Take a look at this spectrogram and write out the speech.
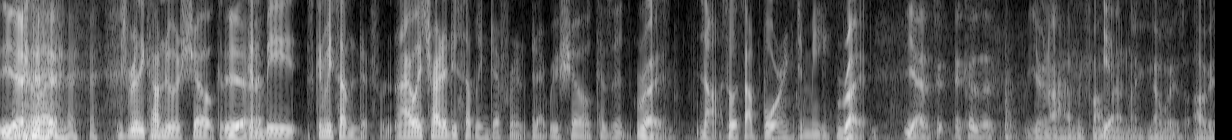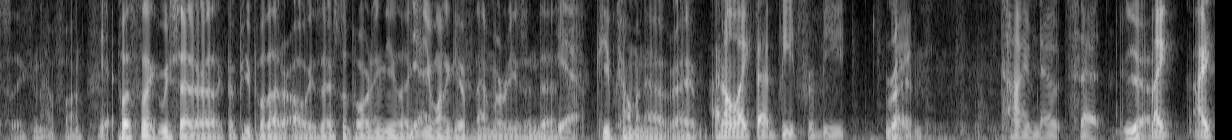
Yeah like, you should really come to a show because it's gonna be it's gonna be something different. And I always try to do something different at every show because it right no, so it's not boring to me. Right. Yeah, it's, because if you're not having fun, Yeah. then like nobody's obviously you can have fun. Yeah. Plus, like we said, earlier, like the people that are always there supporting you, like Yeah. you want to give them a reason to Yeah. keep coming out, right? I don't like that beat for beat, Right. like, timed out set. Yeah. Like I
